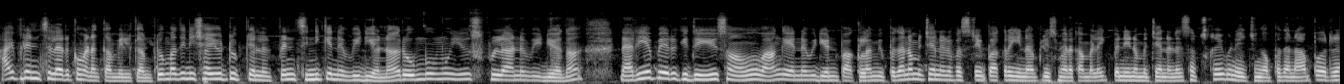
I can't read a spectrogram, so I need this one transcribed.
ஹாய் ஃப்ரெண்ட்ஸ் எல்லாருக்கும் வணக்கம். Welcome to Madhinisha YouTube channel friends இன்றைக்கி என்ன வீடியோனா ரொம்பவும் யூஸ்ஃபுல்லான வீடியோ தான். நிறைய பேருக்கு இது யூஸ் ஆகும். வாங்க என்ன வீடியோன்னு பார்க்கலாம். இப்போ தான் நம்ம சேனலை ஃபஸ்ட் டைம் பார்க்குறீங்கன்னா ப்ளீஸ் மறக்காமல் லைக் பண்ணி நம்ம சேனலை சப்ஸ்கிரைப் பண்ணி வச்சுங்க. அப்போ தான் நான் போடுற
